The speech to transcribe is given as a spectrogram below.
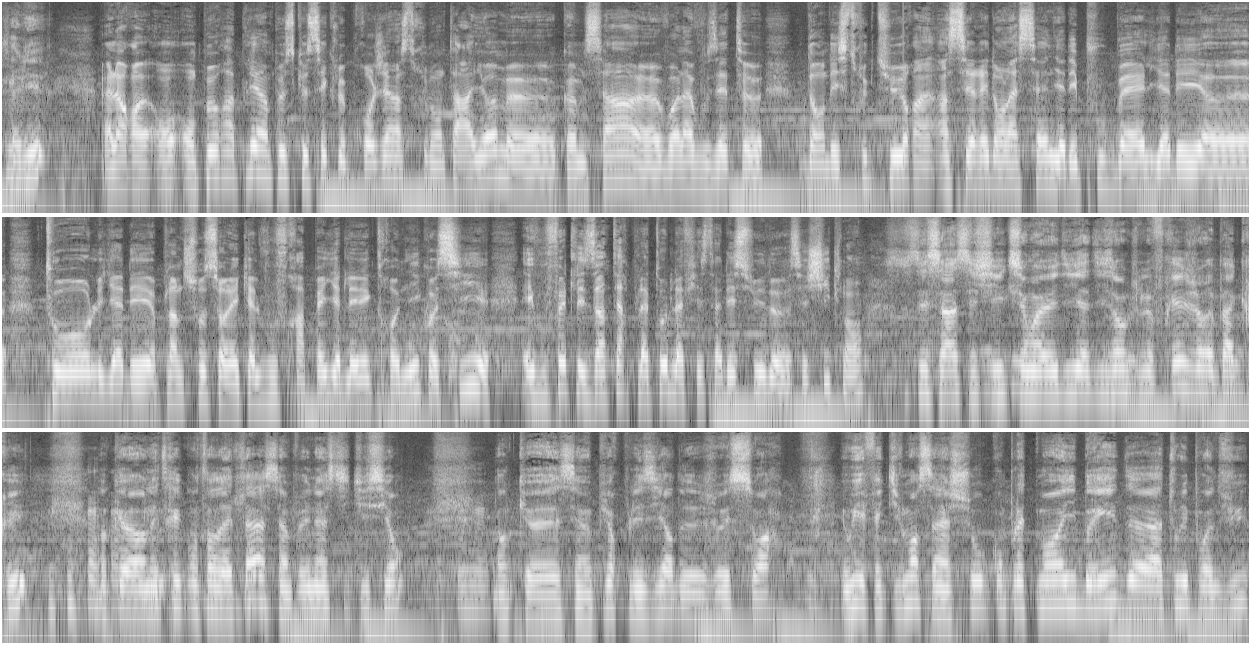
Salut. Alors, euh, on, on peut rappeler un peu ce que c'est que le projet Instrumentarium, euh, comme ça. euh, voilà, vous êtes dans des structures in- insérées dans la scène. Il y a des poubelles, il y a des euh, tôles, il y a des plein de choses sur lesquelles vous frappez. Il y a de l'électronique aussi, et vous faites les interplateaux de la Fiesta des Suds. C'est chic, non? C'est ça, c'est chic. Si on m'avait dit il y a 10 ans que je le ferais, j'aurais pas cru. Donc euh, on est très content d'être là. C'est un peu une institution. Donc euh, c'est un pur plaisir de jouer ce soir. Et oui, effectivement, c'est un show complètement hybride euh, à tous les points de vue.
